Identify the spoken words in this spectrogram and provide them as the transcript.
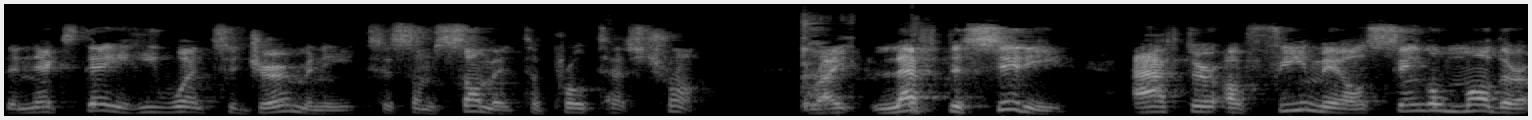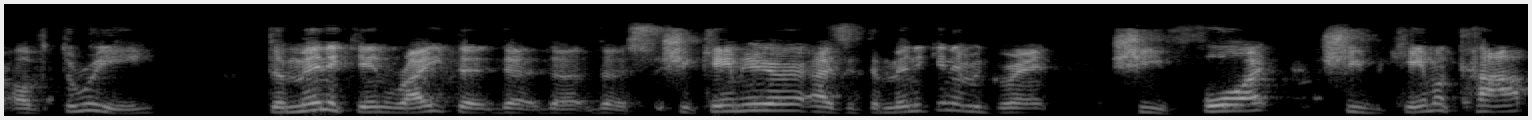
the next day he went to Germany to some summit to protest Trump. Right? Left the city after a female single mother of three Dominican, right? The, the the the she came here as a Dominican immigrant. She fought. She became a cop.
